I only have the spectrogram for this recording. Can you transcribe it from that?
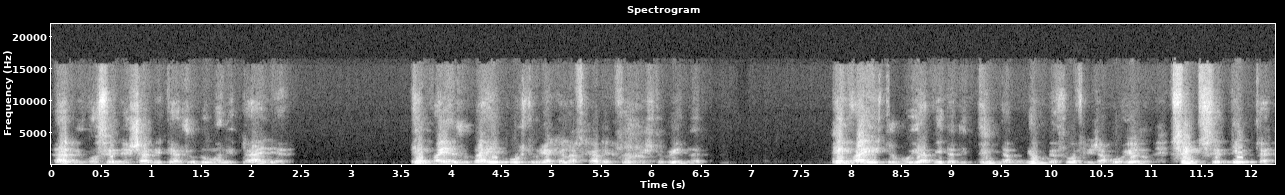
Sabe? Você deixar de ter ajuda humanitária. Quem vai ajudar a reconstruir aquelas casas que foram destruídas? Quem vai distribuir a vida de 30 mil pessoas que já morreram, 170,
